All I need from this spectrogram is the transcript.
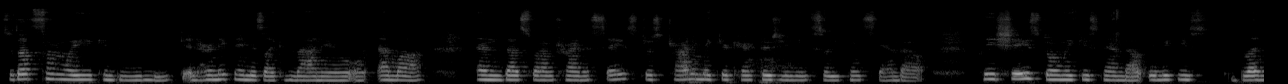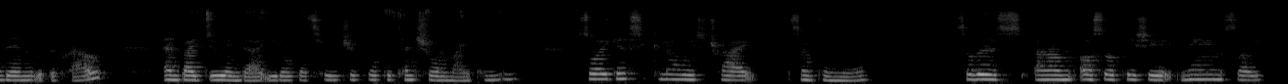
So that's some way you can be unique and her nickname is like manu or emma. And that's what i'm trying to say so just try to make your characters unique so you can stand out. Cliches don't make you stand out they make you blend in with the crowd and by doing that you don't get to reach your full potential in my opinion so i guess you can always try something new. So there's um, also cliche names like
